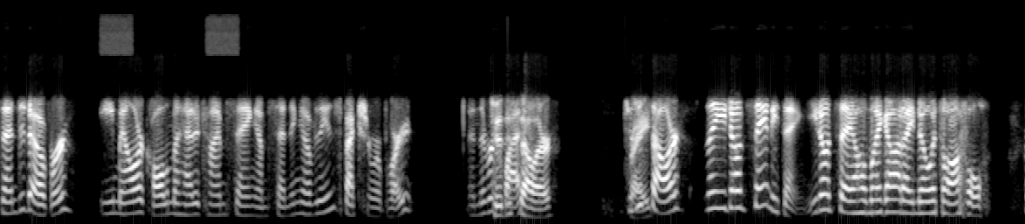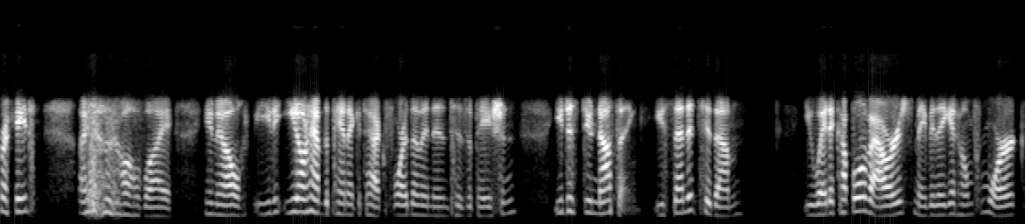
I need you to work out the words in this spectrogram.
send it over, email or call them ahead of time saying, I'm sending over the inspection report and the request. to the seller. To right. the seller. Then you don't say anything. You don't say, "Oh my God, I know it's awful," right? I don't know, oh boy, you know, you you don't have the panic attack for them in anticipation. You just do nothing. You send it to them. You wait a couple of hours. Maybe they get home from work.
